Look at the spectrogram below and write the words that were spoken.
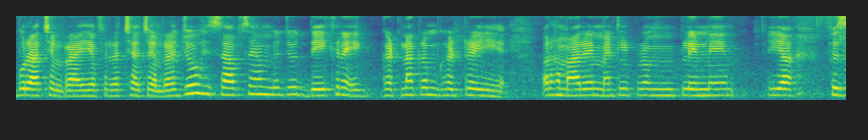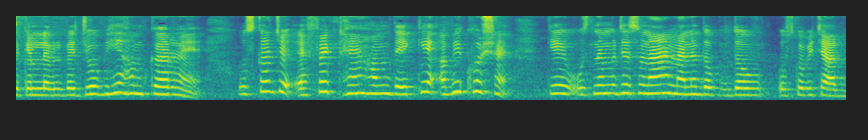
बुरा चल रहा है या फिर अच्छा चल रहा है, जो हिसाब से हम जो देख रहे हैं, एक घटनाक्रम घट रही है और हमारे मेंटल प्लेन में या फ़िज़िकल लेवल पे जो भी हम कर रहे हैं, उसका जो इफ़ेक्ट है, हम देख के अभी खुश हैं कि उसने मुझे सुनाया मैंने दो दो उसको भी चार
